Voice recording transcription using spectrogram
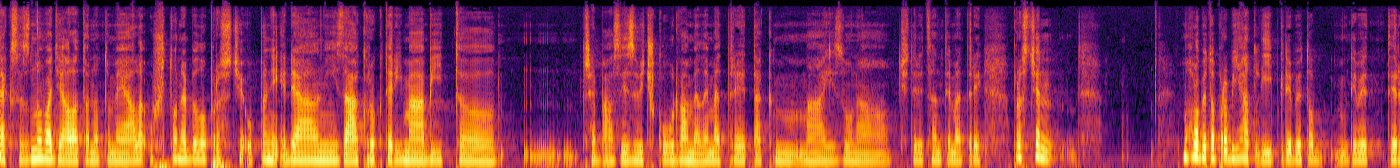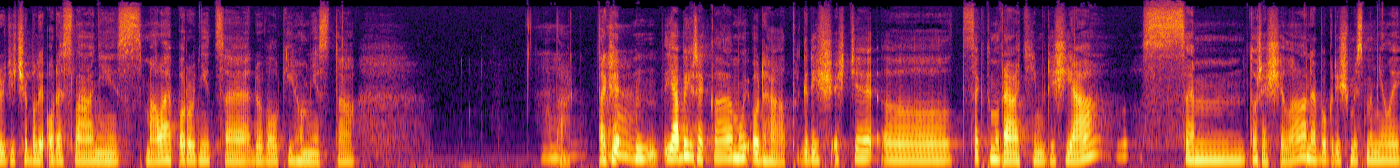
Tak se znova dělala ta anatomie, ale už to nebylo prostě úplně ideální. Zákrok, který má být eh, třeba s jizvičkou 2 mm, tak má jízu na 4 cm. Prostě Mohlo by to probíhat líp, kdyby, to, kdyby ty rodiče byli odesláni z malé porodnice do velkého města. Hmm. Tak. Takže hmm. já bych řekla můj odhad, když ještě uh, se k tomu vrátím, když já jsem to řešila, nebo když my jsme měli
